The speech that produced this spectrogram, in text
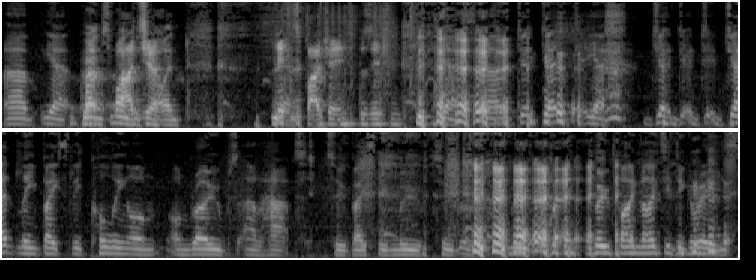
Um, yeah, Mine's, mine was Badger. fine. Lifts Badger into position. yes, uh, yes, ge- ge- gently, basically pulling on, on robes and hat to basically move to move, move by ninety degrees.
